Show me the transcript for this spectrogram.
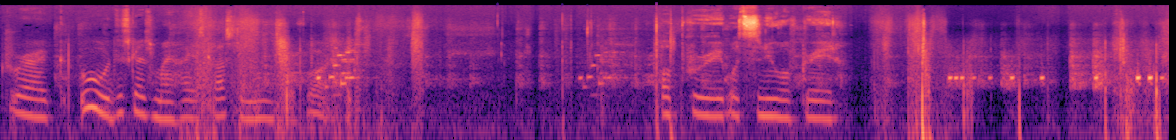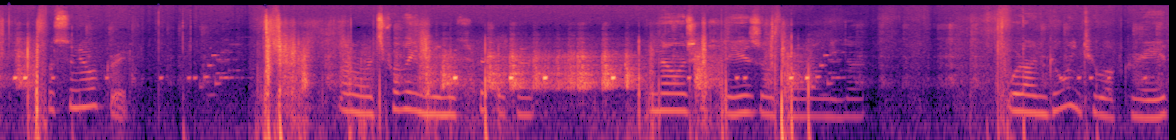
drag. Ooh, this guy's my highest costume so far. Upgrade. What's the new upgrade? What's the new upgrade? Oh, it's probably gonna be a new special cat. No, it's just these. Okay, I don't need that. What I'm going to upgrade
